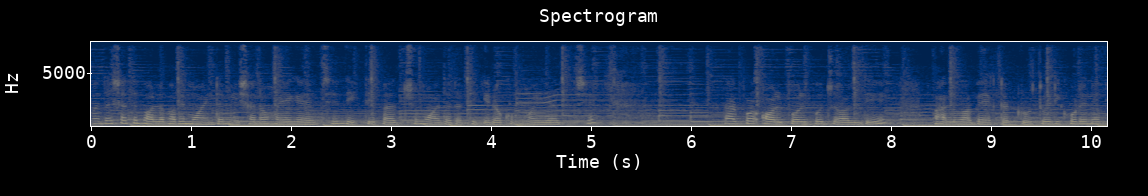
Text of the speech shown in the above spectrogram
ময়দার সাথে ভালোভাবে ময়নটা মেশানো হয়ে গেছে। দেখতেই পাচ্ছ ময়দাটা ঠিক এরকম হয়ে যাচ্ছে। তারপর অল্প অল্প জল দিয়ে ভালোভাবে একটা ডো তৈরি করে নেব।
